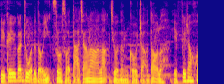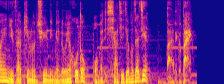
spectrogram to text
也可以关注我的抖音，搜索“大江浪浪浪”就能够找到了。也非常欢迎你在评论区里面留言互动。我们下期节目再见，拜了个拜。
